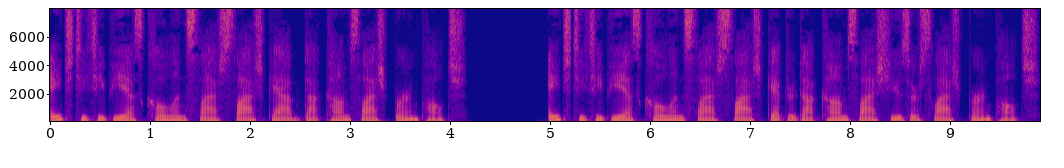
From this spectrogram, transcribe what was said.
https colon slash slash gab.com slash berndpulch. https colon slash slash getter.com slash user slash berndpulch.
